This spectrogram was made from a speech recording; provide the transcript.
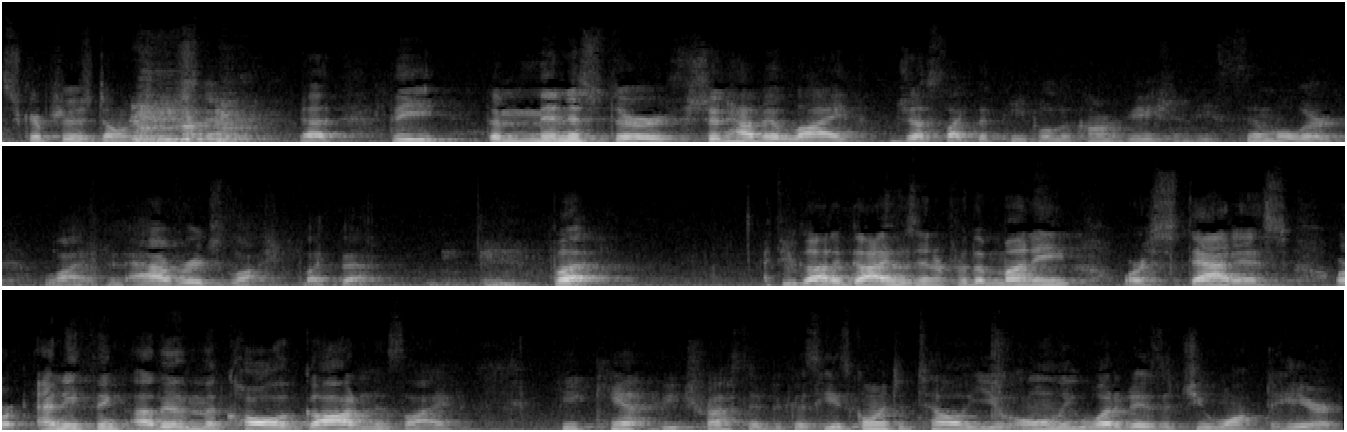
The scriptures don't teach that. Uh, the, the minister should have a life just like the people of the congregation, a similar life, an average life like that. But if you got a guy who's in it for the money or status or anything other than the call of God in his life, he can't be trusted because he's going to tell you only what it is that you want to hear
